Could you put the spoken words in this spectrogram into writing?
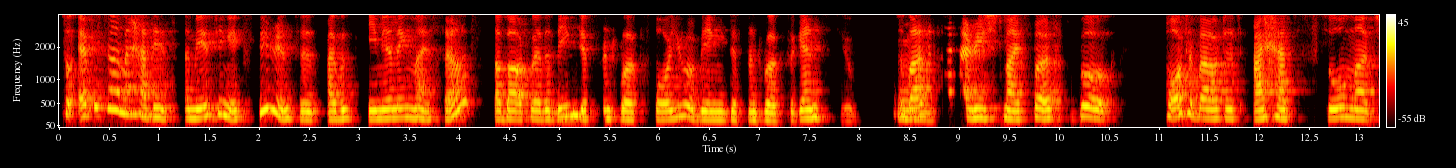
so every time I had these amazing experiences, I was emailing myself about whether being mm. different works for you or being different works against you. So mm. by the mm. time I reached my first book, thought about it, I had so much,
